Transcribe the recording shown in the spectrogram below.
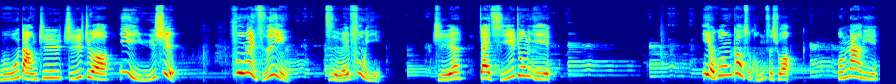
吾党之执者亦于是。父为子隐，子为父隐，执在其中矣。”叶公告诉孔子说：“我们那里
